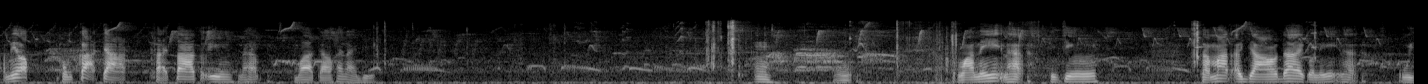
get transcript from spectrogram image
อันนี้เราผมกะจากสายตาตัวเองนะครับ ว่าจะเอาแค่ไหนดีอืมนี่ประมาณนี้นะฮะจริงๆ สามารถเอายาวได้กว่านี้นะฮะอุ้ย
